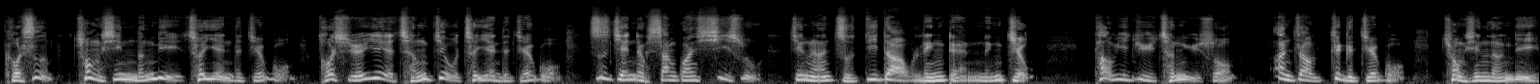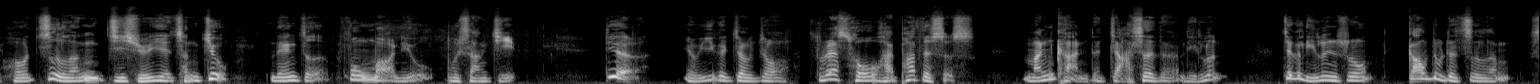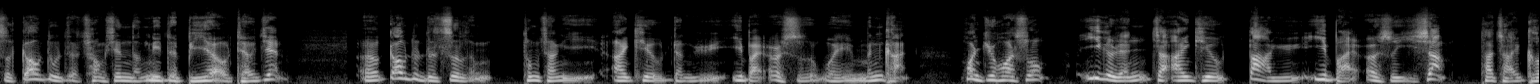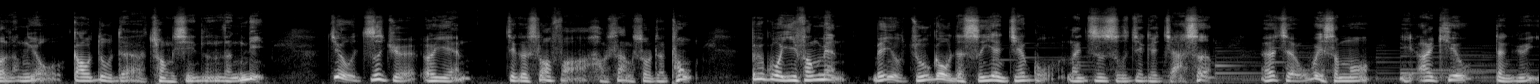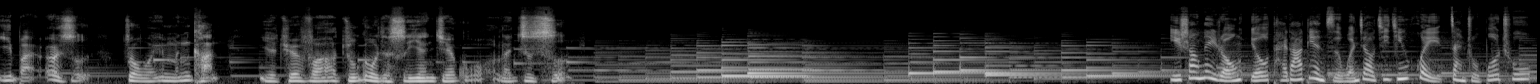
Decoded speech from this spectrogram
可是，创新能力测验的结果和学业成就测验的结果之间的相关系数竟然只低到零点零九。套一句成语说。按照这个结果，创新能力和智能及学业成就两者风马牛不相及。第二，有一个叫做 threshold hypothesis 门槛的假设的理论。这个理论说，高度的智能是高度的创新能力的必要条件，而高度的智能通常以 IQ 等于一百二十为门槛。换句话说，一个人在 IQ 大于一百二十以上，他才可能有高度的创新能力。就直觉而言，这个说法好像说得通。不过，一方面没有足够的实验结果来支持这个假设，而且为什么以 IQ 等于一百二十作为门槛，也缺乏足够的实验结果来支持。以上内容由台达电子文教基金会赞助播出。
